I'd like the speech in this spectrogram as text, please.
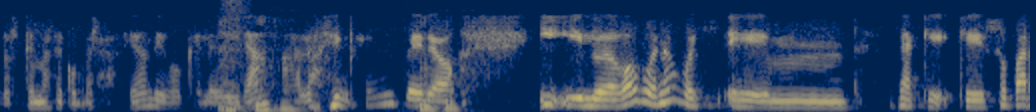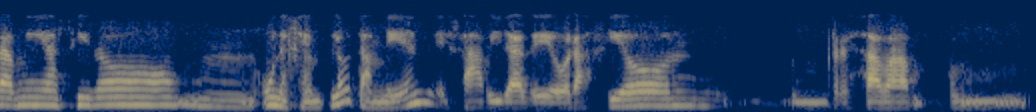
los temas de conversación, digo, ¿qué le dirá a la Virgen? Pero, y, luego, bueno, pues, eh, o sea, que, que, eso para mí ha sido mm, un ejemplo también, esa vida de oración, rezaba, con,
